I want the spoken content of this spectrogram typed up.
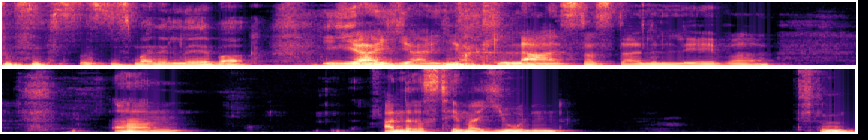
das ist, das ist meine Leber. Ja, ja, ja, klar ist das deine Leber. Ähm, anderes Thema Juden. Ich finde,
